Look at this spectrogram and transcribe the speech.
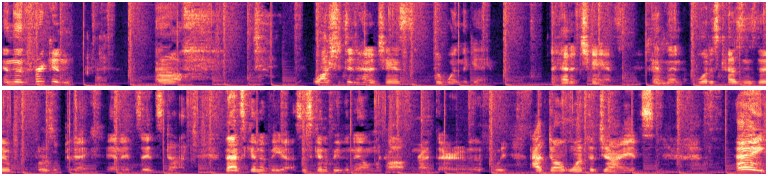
and then freaking, oh, Washington had a chance to win the game. They had a chance, and then what does Cousins do? Throws a pick, and it's it's done. That's gonna be us. It's gonna be the nail in the coffin right there. If we, I don't want the Giants. Hey,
